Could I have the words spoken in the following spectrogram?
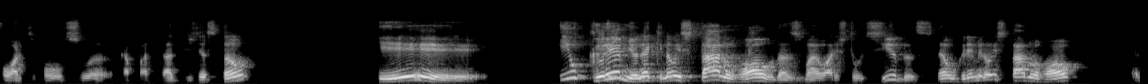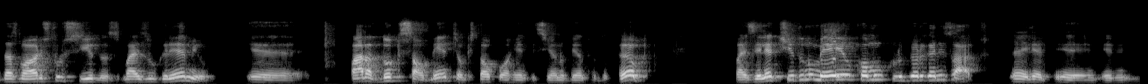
forte com sua capacidade de gestão. E, e o Grêmio, né, que não está no rol das maiores torcidas, né, o Grêmio não está no rol das maiores torcidas, mas o Grêmio, é, paradoxalmente, é o que está ocorrendo esse ano dentro do campo, mas ele é tido no meio como um clube organizado. Né, ele está é, ele,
